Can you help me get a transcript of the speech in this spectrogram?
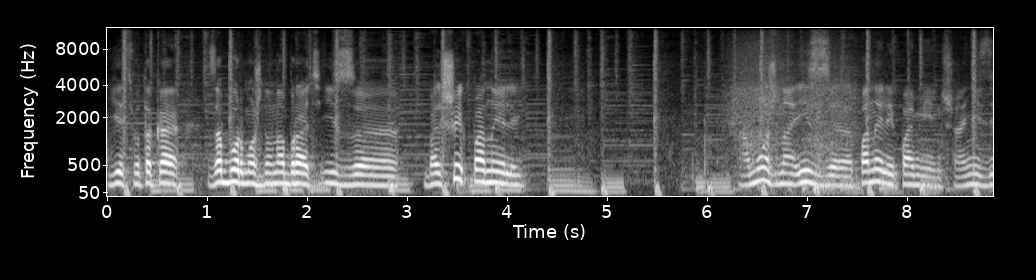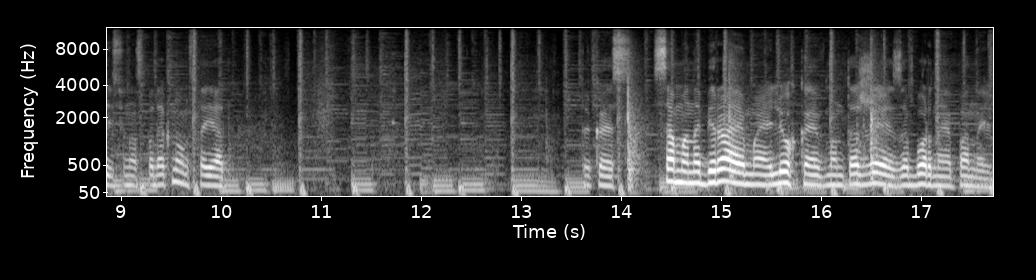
Есть вот такая, забор можно набрать из э, больших панелей, а можно из э, панелей поменьше. Они здесь у нас под окном стоят. Такая самонабираемая, легкая в монтаже заборная панель,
